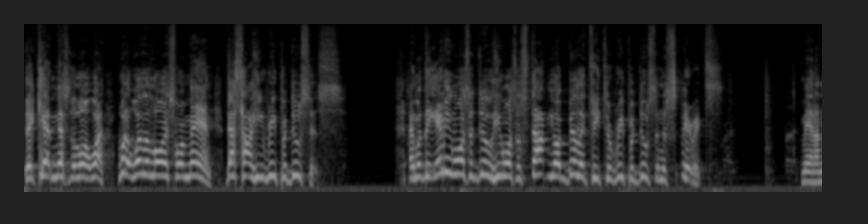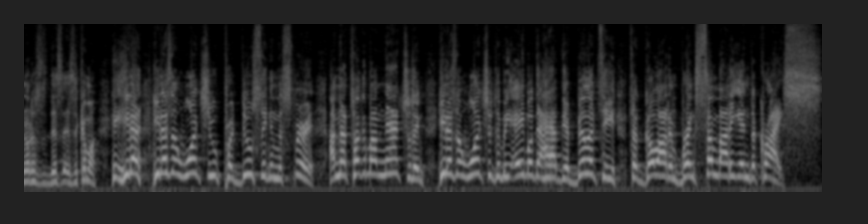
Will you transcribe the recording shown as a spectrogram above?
They can't mess with the loin. What, what, what are the loins for a man? That's how he reproduces. And what the enemy wants to do, he wants to stop your ability to reproduce in the spirits. Man, I know this is this is come on. He, he, does, he doesn't want you producing in the spirit. I'm not talking about naturally. He doesn't want you to be able to have the ability to go out and bring somebody into Christ.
